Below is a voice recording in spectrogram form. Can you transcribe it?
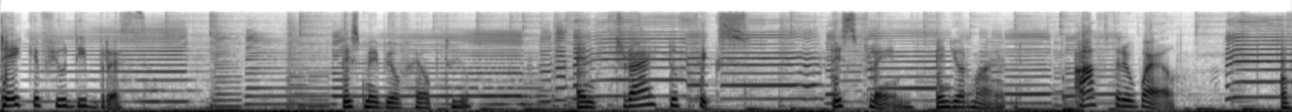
Take a few deep breaths. This may be of help to you. And try to fix this flame in your mind. After a while of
